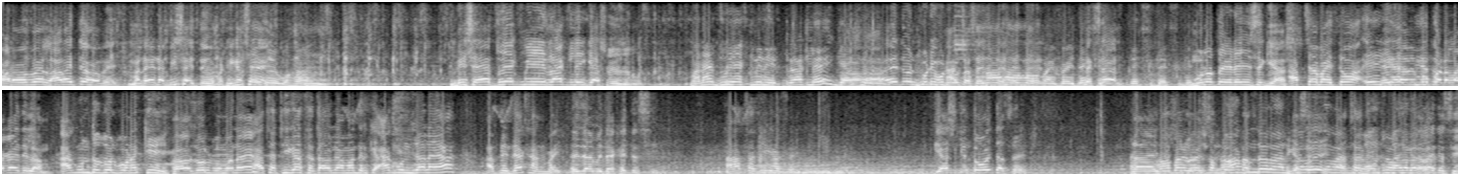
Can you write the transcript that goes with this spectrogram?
বারবার লারাইতে হবে মানে এটা মিশাইতে হবে ঠিক আছে? মিশাইতে হবে, হ্যাঁ। মিশায় দুই এক মিনিট রাখলেই গ্যাস হয়ে যাবে। মানে দুই এক মিনিট রাখলে গ্যাস যাবে। এই দেখুন ফুটি ফুটি করতেছে হ্যাঁ, হ্যাঁ, হ্যাঁ, ভাই ভাই দেখছেন? দেখছি দেখছি দেখছি। মূলত এটাই হচ্ছে গ্যাস। আচ্ছা ভাই তো এই গ্যাস আমি মুখটা লাগাই দিলাম। আগুন তো জ্বলবো নাকি? হ্যাঁ জ্বলবো মানে। আচ্ছা ঠিক আছে তাহলে আমাদেরকে আগুন জ্বালায়া আপনি দেখান ভাই। এই যে আমি দেখাইতেছি। আচ্ছা ঠিক আছে। গ্যাস কিন্তু হইতাছে। হ্যাঁ এই যে ভাই, ভাই। শব্দ আগুন জ্বালান, ঠিক আছে? আচ্ছা, আগুন ভাই, জ্বালাইতেছি।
